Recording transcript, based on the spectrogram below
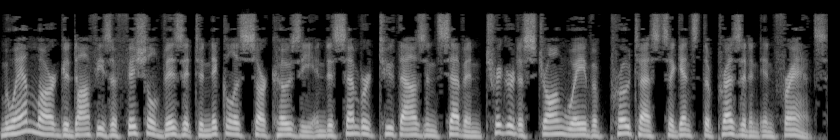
Muammar Gaddafi's official visit to Nicolas Sarkozy in December 2007 triggered a strong wave of protests against the president in France.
